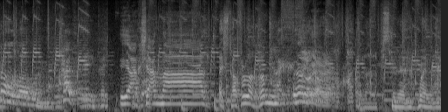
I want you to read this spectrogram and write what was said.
Hadi. Allah Allah. Hadi. İyi akşamlar. Estağfurullah ağam ya. Yok. Allah'ım bismillahirrahmanirrahim.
